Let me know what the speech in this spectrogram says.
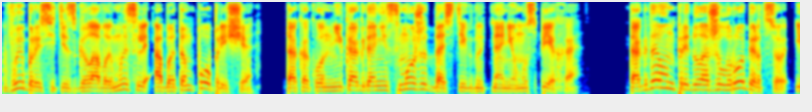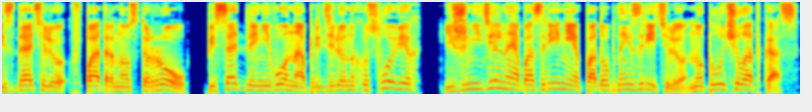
выбросить из головы мысль об этом поприще, так как он никогда не сможет достигнуть на нем успеха. Тогда он предложил Робертсу, издателю в Паттерностер Роу, писать для него на определенных условиях еженедельное обозрение, подобное зрителю, но получил отказ.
